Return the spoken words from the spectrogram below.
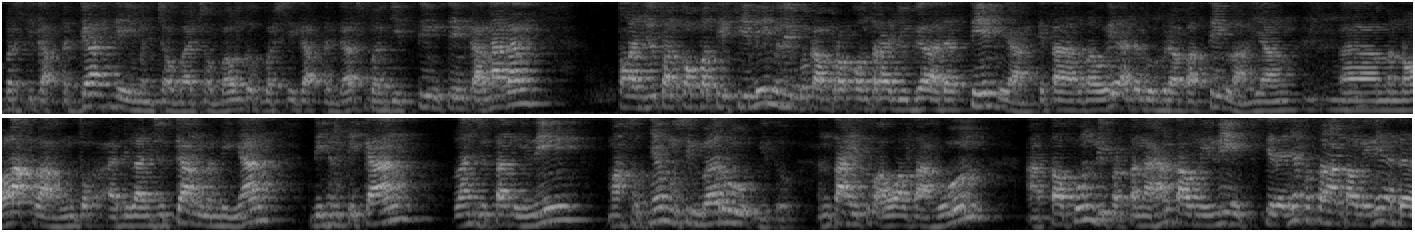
bersikap tegas nih, mencoba-coba untuk bersikap tegas bagi tim-tim. Karena kan kelanjutan kompetisi ini menimbulkan pro kontra juga. Ada tim ya kita ketahui ada beberapa tim lah yang eh, menolak lah untuk eh, dilanjutkan. Mendingan dihentikan lanjutan ini masuknya musim baru gitu. Entah itu awal tahun ataupun di pertengahan tahun ini. Setidaknya pertengahan tahun ini ada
